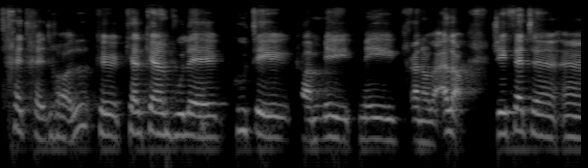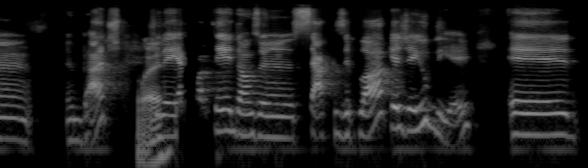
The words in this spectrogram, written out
très, très drôle que quelqu'un voulait goûter comme mes, mes granolas. Alors, j'ai fait un, un, batch, je l'ai apporté dans un sac Ziploc et j'ai oublié. Et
